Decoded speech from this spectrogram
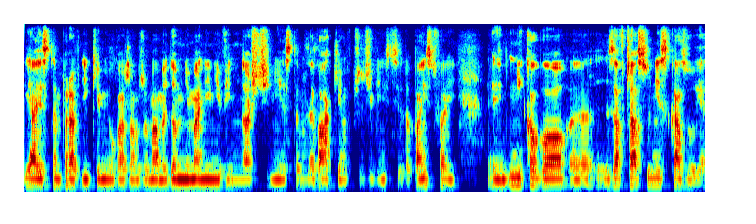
ja jestem prawnikiem i uważam, że mamy domniemanie niewinności, nie jestem lewakiem w przeciwieństwie do państwa i y, nikogo y, zawczasu nie skazuję.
